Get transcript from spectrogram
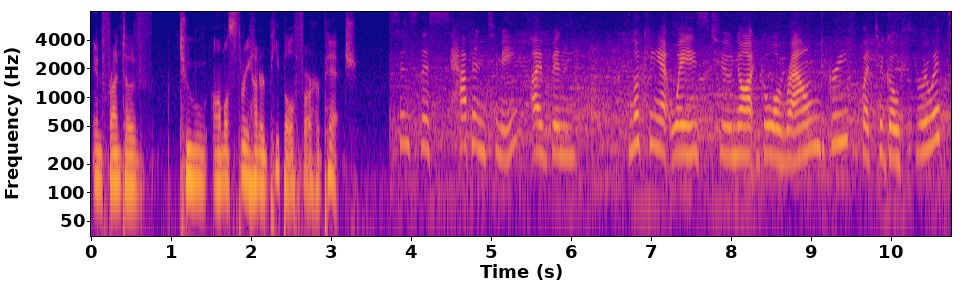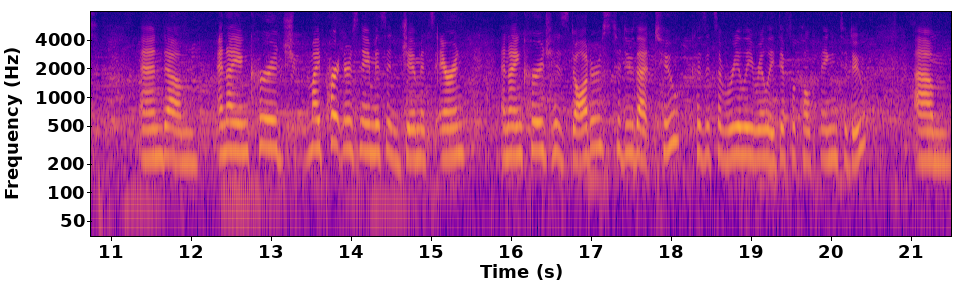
in front of two, almost 300 people for her pitch. Since this happened to me, I've been looking at ways to not go around grief, but to go through it. And, um, and I encourage, my partner's name isn't Jim, it's Aaron. And I encourage his daughters to do that too, because it's a really, really difficult thing to do. Um,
